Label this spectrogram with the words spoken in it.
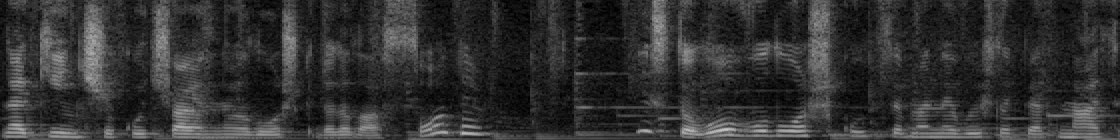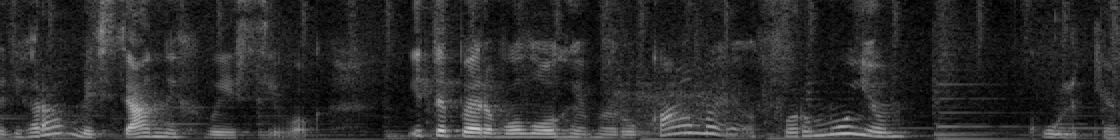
На кінчику чайної ложки додала соди і столову ложку, це в мене вийшло 15 грам вівсяних висівок. І тепер вологими руками формую кульки.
